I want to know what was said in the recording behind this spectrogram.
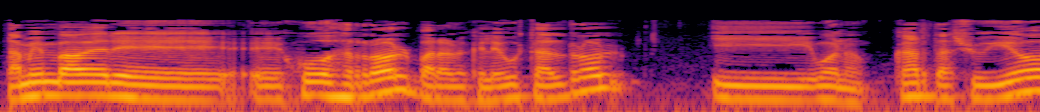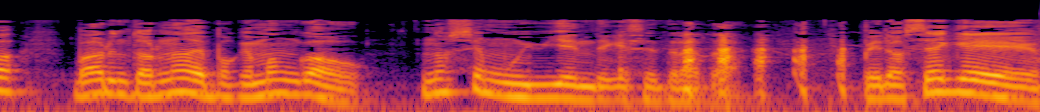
También va a haber eh, eh, juegos de rol para los que les gusta el rol y bueno, cartas Yu-Gi-Oh, va a haber un torneo de Pokémon Go. No sé muy bien de qué se trata, pero sé que,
